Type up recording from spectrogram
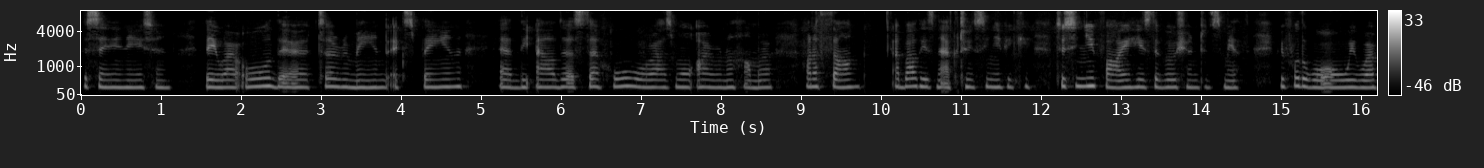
fascination. They were all that remained, explained at the eldest, who wore a small iron hammer on a thong about his neck to, to signify his devotion to the smith. Before the war we were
